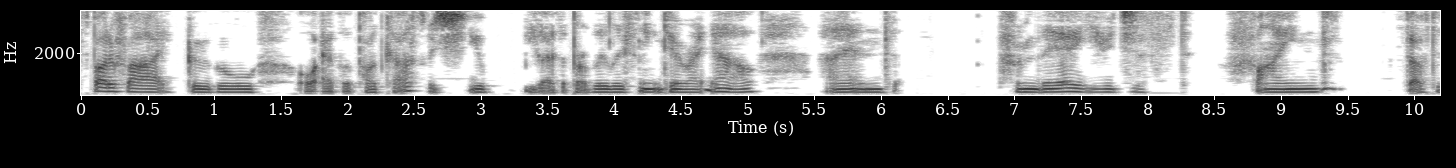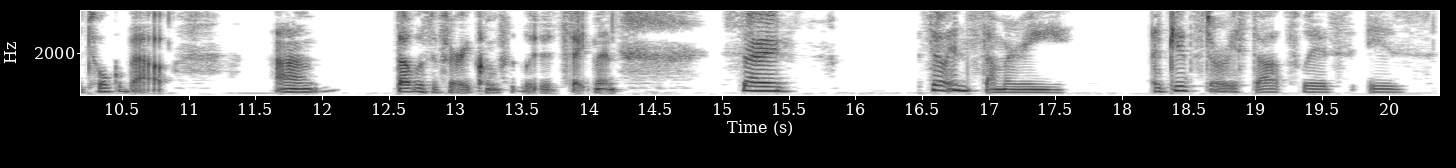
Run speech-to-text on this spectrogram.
Spotify, Google, or Apple Podcasts, which you you guys are probably listening to right now. And from there, you just find stuff to talk about. Um, that was a very convoluted statement. So so, in summary, a good story starts with is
